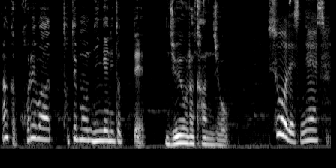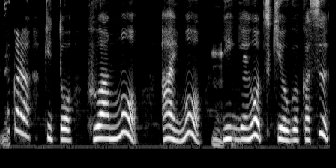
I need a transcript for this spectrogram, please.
なんかこれはとても人間にとって重要な感情そうですねだ。からきっと不安も愛もうん人間を突き動かす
